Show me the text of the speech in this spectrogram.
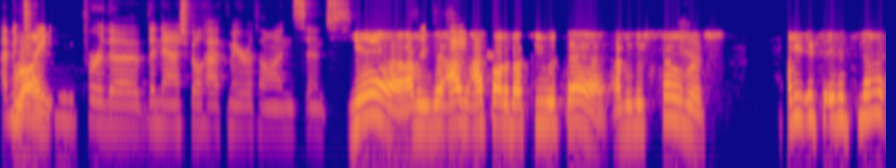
i've been right. training for the the nashville half marathon since yeah i mean I, I thought about you with that i mean there's so yeah. much I mean, it's and it's not.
